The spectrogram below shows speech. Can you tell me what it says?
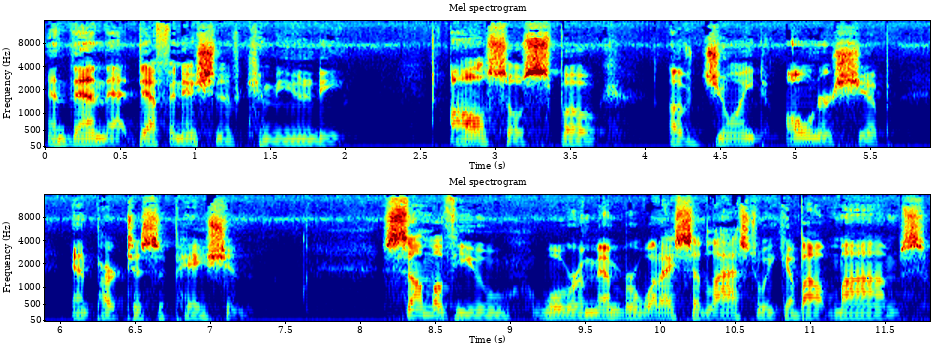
And then that definition of community also spoke of joint ownership and participation. Some of you will remember what I said last week about moms.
